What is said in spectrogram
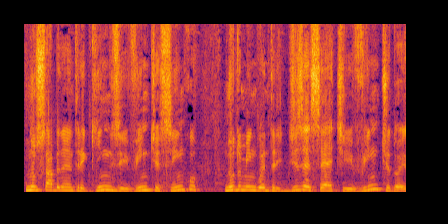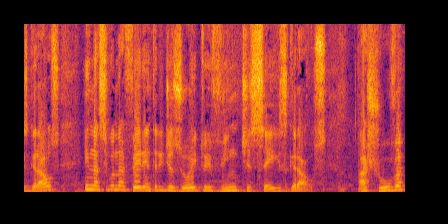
No sábado, entre 15 e 25 no domingo entre 17 e 22 graus e na segunda-feira entre 18 e 26 graus. A chuva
